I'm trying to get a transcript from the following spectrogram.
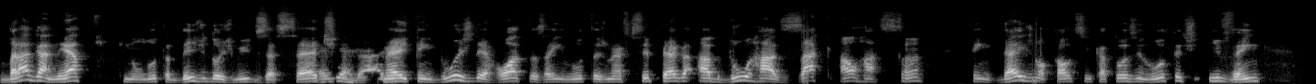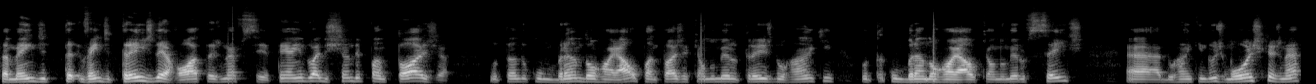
Braga Neto, que não luta desde 2017. É verdade. Né? E tem duas derrotas aí em lutas no UFC. Pega Abdul Razak Al Hassan, tem 10 nocautes em 14 lutas e vem também de, vem de três derrotas no UFC. Tem ainda o Alexandre Pantoja lutando com Brandon Royal, Pantoja que é o número 3 do ranking, luta com Brandon Royal que é o número 6 é, do ranking dos moscas, né?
